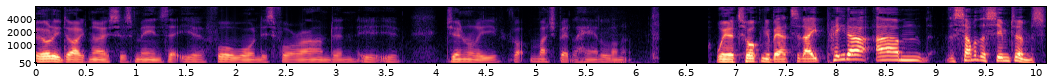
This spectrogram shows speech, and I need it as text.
early diagnosis means that you're forewarned is forearmed, and you, you generally you've got much better handle on it. we're talking about today. Peter, um, some of the symptoms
